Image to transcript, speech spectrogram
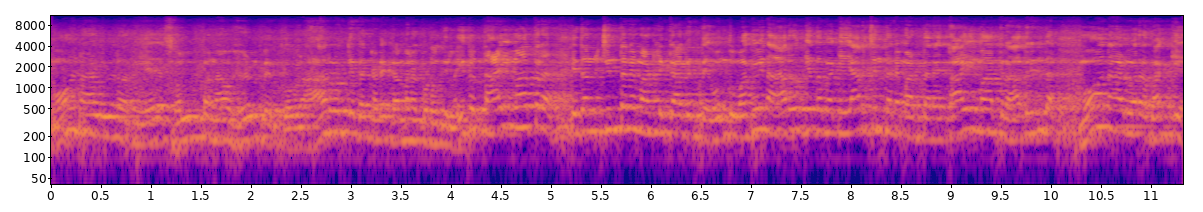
ಮೋಹನ್ ಆಳ್ವರಿಗೆ ಸ್ವಲ್ಪ ನಾವು ಹೇಳಬೇಕು. ಅವರ ಆರೋಗ್ಯದ ಕಡೆ ಗಮನ ಕೊಡೋದಿಲ್ಲ ಇದು ತಾಯಿ ಮಾತ್ರ ಇದನ್ನು ಚಿಂತನೆ ಮಾಡಲಿಕ್ಕಾಗುತ್ತೆ. ಒಂದು ಮಗುವಿನ ಆರೋಗ್ಯದ ಬಗ್ಗೆ ಯಾರು ಚಿಂತನೆ ಮಾಡ್ತಾರೆ? ತಾಯಿ ಮಾತ್ರ. ಆದ್ದರಿಂದ ಮೋಹನ್ ಆಳ್ವರ ಬಗ್ಗೆ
